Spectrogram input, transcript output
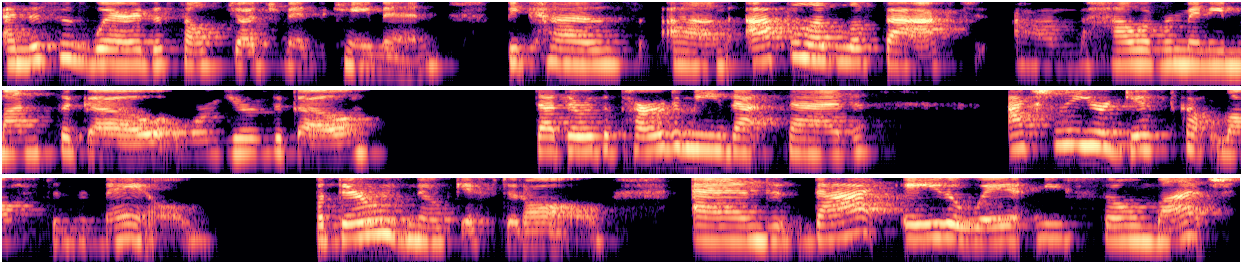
and this is where the self judgment came in, because um, at the level of fact, um, however many months ago or years ago, that there was a part of me that said, actually, your gift got lost in the mail but there was no gift at all. And that ate away at me so much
